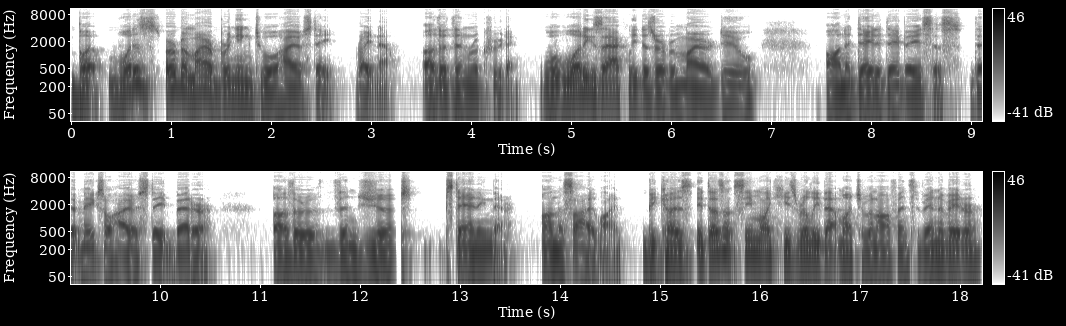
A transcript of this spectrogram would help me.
But what is Urban Meyer bringing to Ohio State right now, other than recruiting? What exactly does Urban Meyer do on a day-to-day basis that makes Ohio State better other than just standing there on the sideline? Because it doesn't seem like he's really that much of an offensive innovator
